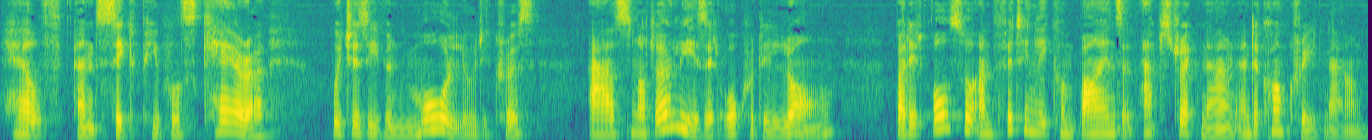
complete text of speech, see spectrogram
health and sick people's carer, which is even more ludicrous, as not only is it awkwardly long, but it also unfittingly combines an abstract noun and a concrete noun.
